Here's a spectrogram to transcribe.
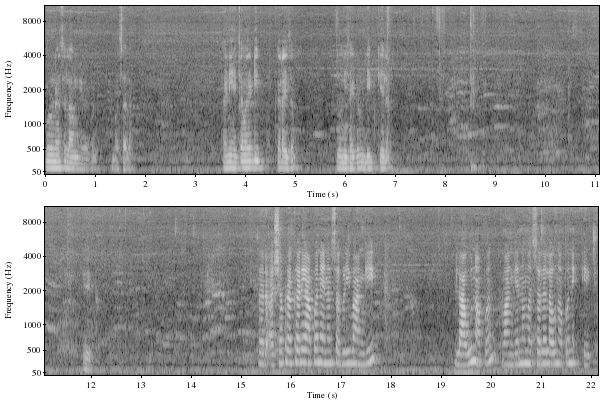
पूर्ण असं लावून घेऊया आपण मसाला. आणि ह्याच्यामध्ये डीप करायचं. दोन्ही साईडून डीप केलं. एक. तर अशा प्रकारे आपण आहे ना सगळी वांगी लावून आपण वांग्यांना मसाला लावून आपण एक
